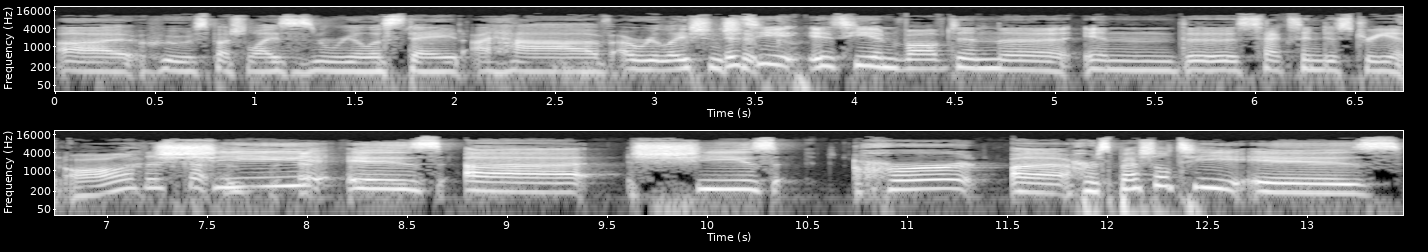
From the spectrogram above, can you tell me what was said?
uh, who specializes in real estate. I have a relationship. Is he is he involved in the in the sex industry at all? This she is. Uh, she's her. Uh, her specialty is.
